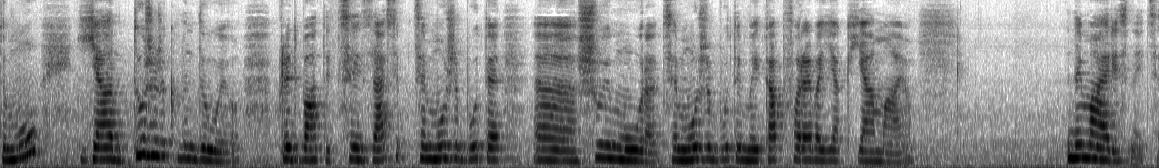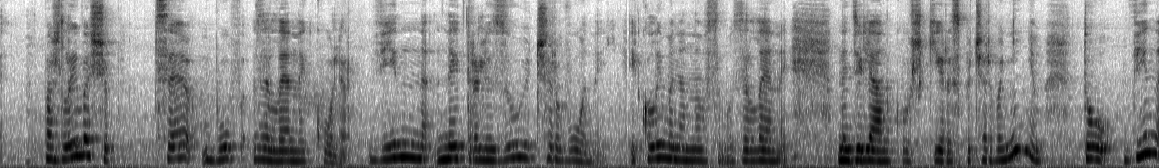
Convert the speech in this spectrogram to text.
Тому я дуже рекомендую придбати цей засіб. Це може бути е, шуймура, це може бути мейкап Forever, як я маю. Немає різниці. Важливо, щоб це був зелений колір. Він нейтралізує червоний. І коли ми наносимо зелений на ділянку шкіри з почервонінням, то він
